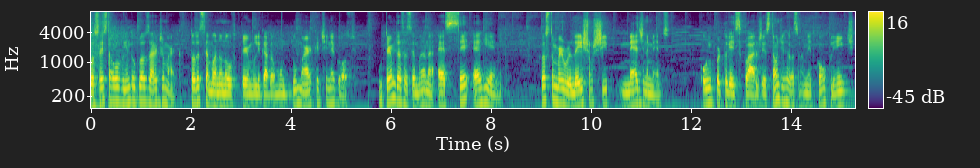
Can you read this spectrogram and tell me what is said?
Você está ouvindo o Glossário de Marca. Toda semana um novo termo ligado ao mundo do marketing e negócio. O termo dessa semana é CRM Customer Relationship Management ou em português claro, gestão de relacionamento com o cliente,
